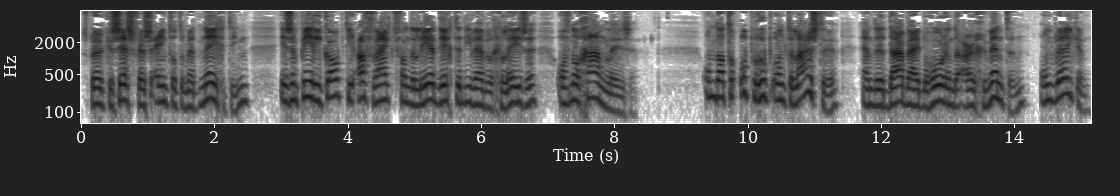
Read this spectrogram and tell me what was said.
Spreuken 6 vers 1 tot en met 19 is een pericoop die afwijkt van de leerdichten die we hebben gelezen of nog gaan lezen. Omdat de oproep om te luisteren en de daarbij behorende argumenten ontbreken.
